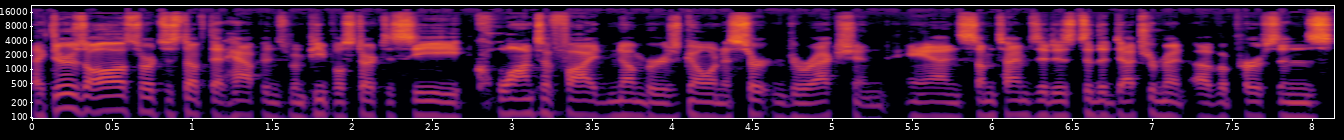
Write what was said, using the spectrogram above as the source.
Like there's all sorts of stuff that happens when people start to see quantified numbers go in a certain direction. And sometimes it is to the detriment of a person's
